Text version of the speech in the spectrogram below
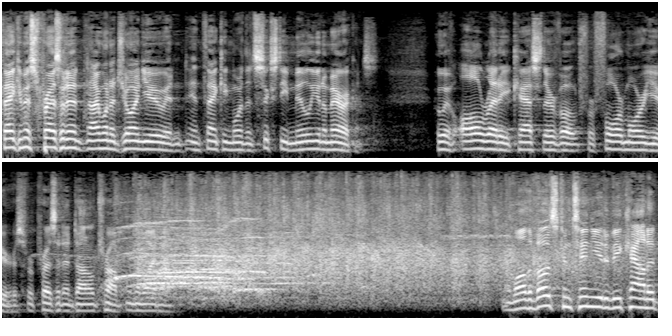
Thank you, Mr. President. I want to join you in, in thanking more than 60 million Americans who have already cast their vote for four more years for President Donald Trump in the White House. And while the votes continue to be counted,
